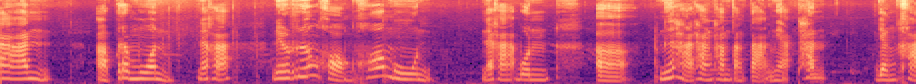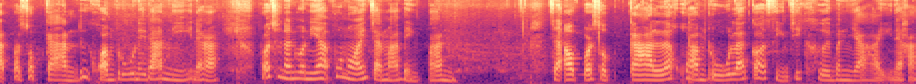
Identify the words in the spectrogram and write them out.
การประมวลนะคะ ในเรื่องของข้อมูลนะคะ บนเอ่อเนื้อหาทางธรรมต่างๆ เนี่ยท่านยังขาดประสบการณ์หรือความรู้ในด้านนี้นะคะ เพราะฉะนั้นวันนี้ผู้น้อยจะมาแบ่งปัน จะเอาประสบการณ์และความรู้และก็สิ่งที่เคยบรรยายนะคะ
